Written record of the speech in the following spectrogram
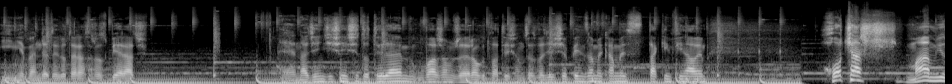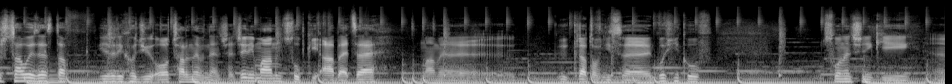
I nie będę tego teraz rozbierać. E, Na dzień dzisiejszy to tyle. Uważam, że rok 2025 zamykamy z takim finałem. Chociaż mam już cały zestaw, jeżeli chodzi o czarne wnętrze, czyli mam słupki ABC, mamy e, kratownicę głośników, słoneczniki, e,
